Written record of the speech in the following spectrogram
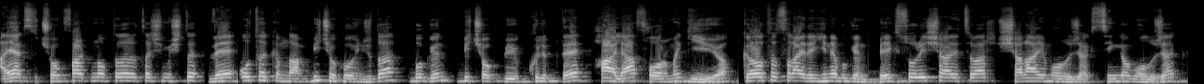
Ajax'ı çok farklı noktalara taşımıştı ve o takımdan birçok oyuncu da bugün birçok büyük kulüpte hala forma giyiyor. Galatasaray'da yine bugün bek soru işareti var. Şaray mı olacak, Singo mu olacak?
